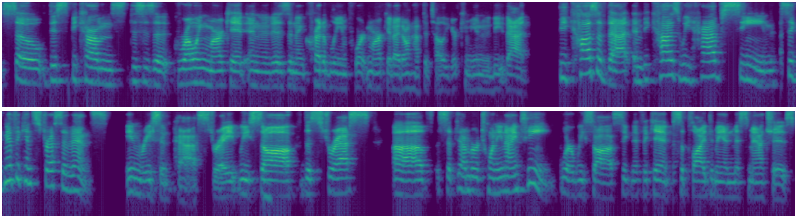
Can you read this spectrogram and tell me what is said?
So this becomes this is a growing market and it is an incredibly important market. I don't have to tell your community that. Because of that and because we have seen significant stress events in recent past, right? We saw the stress of September 2019 where we saw significant supply demand mismatches.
